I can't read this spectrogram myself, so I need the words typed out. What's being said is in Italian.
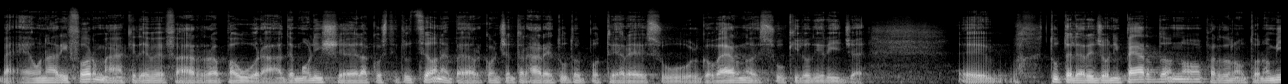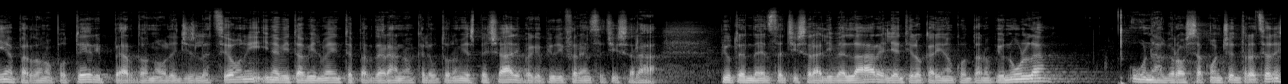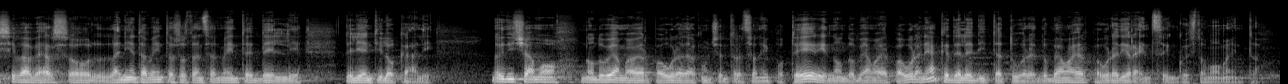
Beh, è una riforma che deve far paura, demolisce la Costituzione per concentrare tutto il potere sul governo e su chi lo dirige. Tutte le regioni perdono, perdono autonomia, perdono poteri, perdono legislazioni, inevitabilmente perderanno anche le autonomie speciali perché più differenza ci sarà, più tendenza ci sarà a livellare, gli enti locali non contano più nulla, una grossa concentrazione si va verso l'annientamento sostanzialmente degli, degli enti locali. Noi diciamo non dobbiamo aver paura della concentrazione dei poteri, non dobbiamo aver paura neanche delle dittature, dobbiamo aver paura di Renzi in questo momento.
